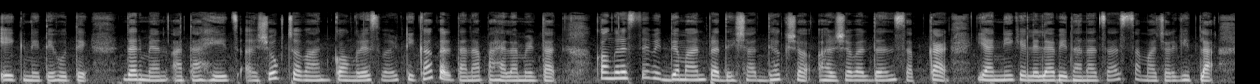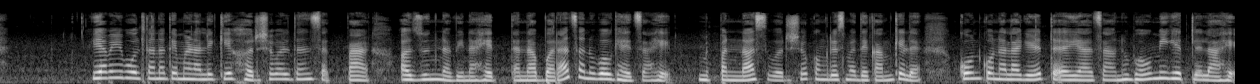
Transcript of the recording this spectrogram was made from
एक नेते होते. दरम्यान आता हेच अशोक चव्हाण काँग्रेसवर टीका करताना पाहायला मिळतात. काँग्रेसचे विद्यमान प्रदेशाध्यक्ष हर्षवर्धन सपकाळ यांनी केलेल्या विधानाचा समाचार घेतला. यावेळी बोलताना ते म्हणाले की हर्षवर्धन सकपाळ अजून नवीन आहेत. त्यांना बराच अनुभव घ्यायचा आहे. मी पन्नास वर्ष काँग्रेसमध्ये काम केलं आहे कोण कोणाला गिळत याचा अनुभव मी घेतलेला आहे.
